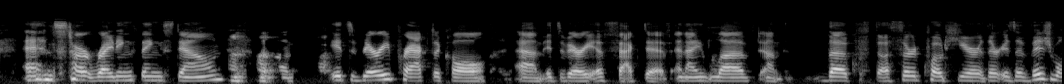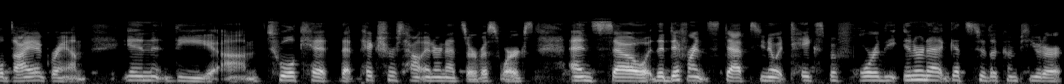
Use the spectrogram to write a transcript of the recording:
and start writing things down. Um, it's very practical. Um, it's very effective. And I loved um, the, the third quote here, there is a visual diagram in the um, toolkit that pictures how internet service works. And so the different steps, you know, it takes before the internet gets to the computer.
